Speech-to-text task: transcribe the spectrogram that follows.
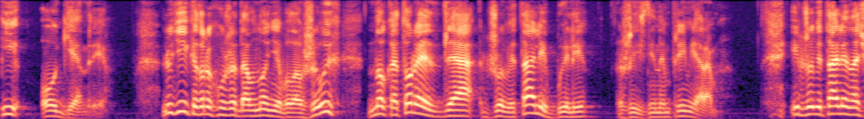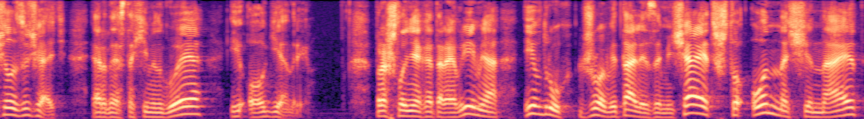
и О. Генри. Людей, которых уже давно не было в живых, но которые для Джо Витали были жизненным примером. И Джо Витали начал изучать Эрнеста Хемингуэя и О. Генри. Прошло некоторое время, и вдруг Джо Витали замечает, что он начинает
